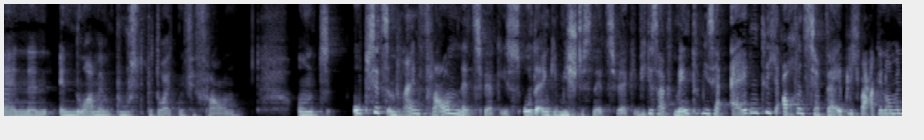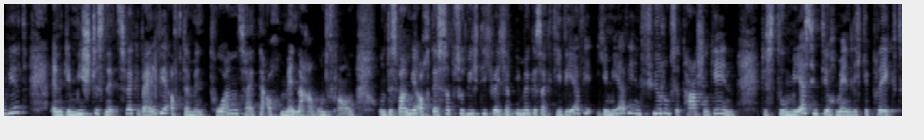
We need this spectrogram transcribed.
einen enormen Boost bedeuten für Frauen. Und ob es jetzt ein rein Frauennetzwerk ist oder ein gemischtes Netzwerk. Wie gesagt, MentorMe ist ja eigentlich, auch wenn es sehr weiblich wahrgenommen wird, ein gemischtes Netzwerk, weil wir auf der Mentorenseite auch Männer haben und Frauen. Und das war mir auch deshalb so wichtig, weil ich habe immer gesagt, je mehr, wir, je mehr wir in Führungsetagen gehen, desto mehr sind die auch männlich geprägt.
